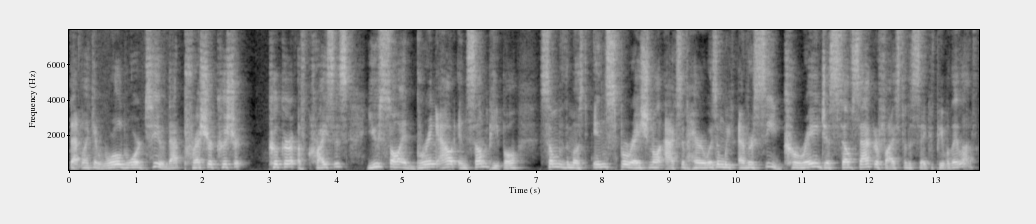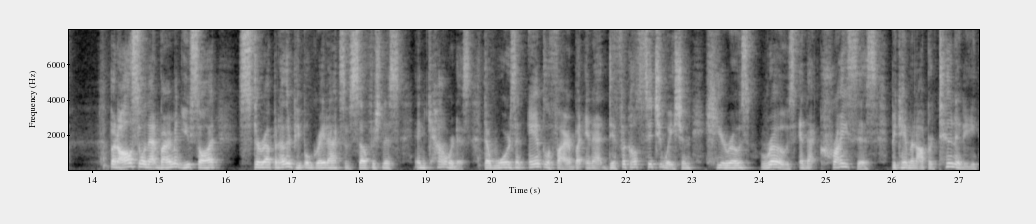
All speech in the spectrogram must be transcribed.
That, like in World War II, that pressure cooker of crisis, you saw it bring out in some people some of the most inspirational acts of heroism we've ever seen courageous self sacrifice for the sake of people they love. But also in that environment, you saw it stir up in other people great acts of selfishness and cowardice. That war is an amplifier, but in that difficult situation, heroes rose, and that crisis became an opportunity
